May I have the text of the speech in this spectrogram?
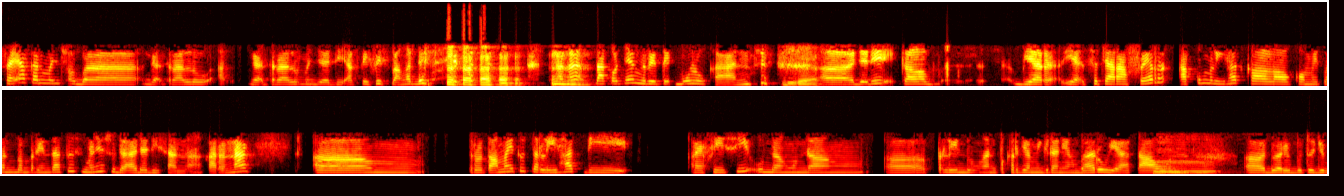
saya akan mencoba nggak terlalu nggak terlalu menjadi aktivis banget deh karena takutnya ngeritik mulu kan yeah. Iya. uh, jadi kalau biar ya secara fair aku melihat kalau komitmen pemerintah tuh sebenarnya sudah ada di sana karena um, terutama itu terlihat di revisi undang-undang uh, perlindungan pekerja migran yang baru ya tahun hmm. uh, 2017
